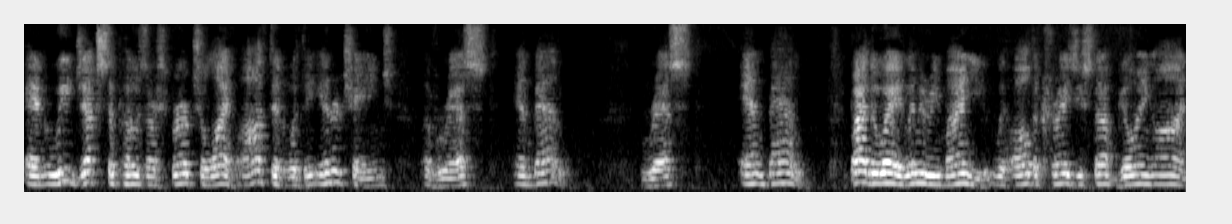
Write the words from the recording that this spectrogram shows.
And we juxtapose our spiritual life often with the interchange of rest and battle. Rest and battle. By the way, let me remind you, with all the crazy stuff going on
